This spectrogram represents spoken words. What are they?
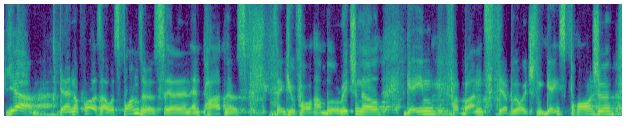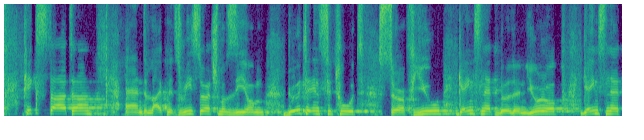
Yeah, then of course our sponsors and, and partners. Thank you for Humble Original, Game Verband der deutschen Gamesbranche, Kickstarter and the Leibniz Research Museum, Goethe Institute, SurfU, GamesNet Berlin Europe, GamesNet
